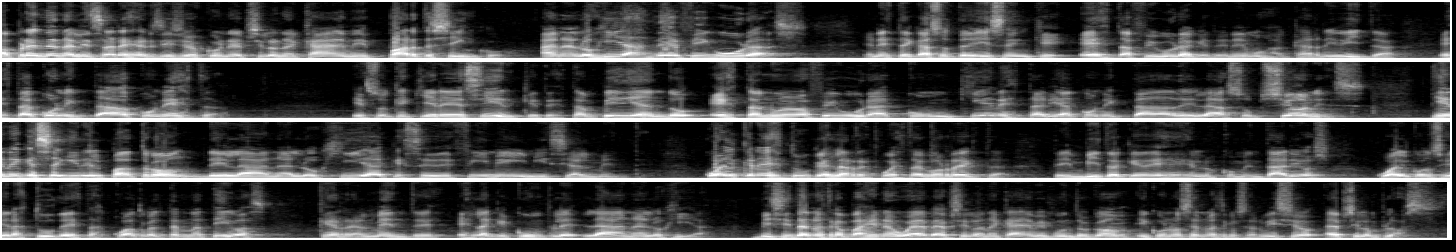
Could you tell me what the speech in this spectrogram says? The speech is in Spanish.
Aprende a analizar ejercicios con Epsilon Academy, parte 5. Analogías de figuras. En este caso te dicen que esta figura que tenemos acá arribita está conectada con esta. ¿Eso qué quiere decir? Que te están pidiendo esta nueva figura con quién estaría conectada de las opciones. Tiene que seguir el patrón de la analogía que se define inicialmente. ¿Cuál crees tú que es la respuesta correcta? Te invito a que dejes en los comentarios cuál consideras tú de estas cuatro alternativas que realmente es la que cumple la analogía. Visita nuestra página web epsilonacademy.com y conoce nuestro servicio Epsilon Plus.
